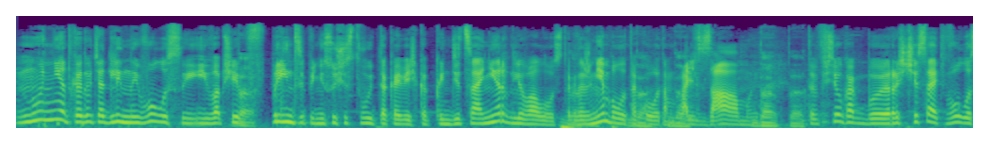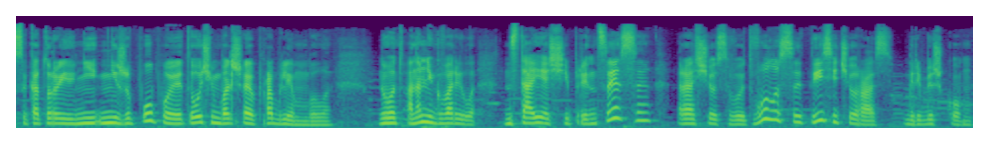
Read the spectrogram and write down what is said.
Ну нет, когда у тебя длинные волосы, и вообще Да. в принципе не существует такая вещь, как кондиционер для волос. Тогда Да, же не было да, такого, там, да. бальзамы. Да, да. Это все как бы расчесать волосы, которые ни- ниже попы, это очень большая проблема была. Ну вот она мне говорила, настоящие принцессы расчесывают волосы тысячу раз гребешком.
